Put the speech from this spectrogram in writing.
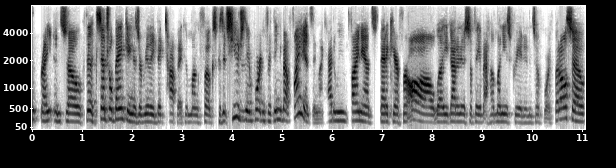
right? And so the central banking is a really big topic among folks because it's hugely important for thinking about financing, like how do we finance Medicare for all? Well, you got to know something about how money is created and so forth. But also,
